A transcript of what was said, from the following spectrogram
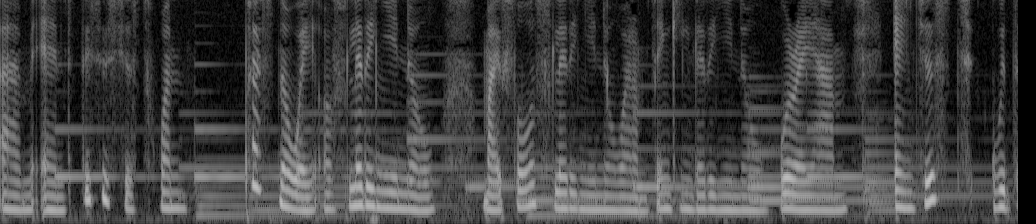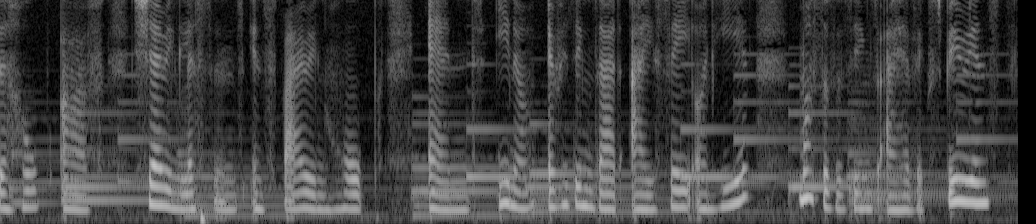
Um, and this is just one personal way of letting you know my thoughts, letting you know what I'm thinking, letting you know where I am, and just with the hope of sharing lessons, inspiring hope, and you know, everything that I say on here. Most of the things I have experienced,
